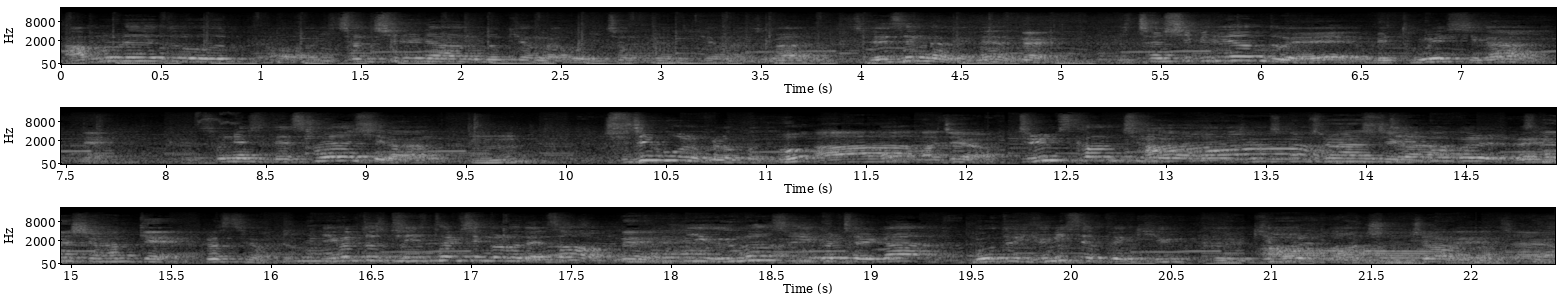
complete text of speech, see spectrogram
아무래도 어, 2007년도 기억나고 2009년도 기억나지만 제 생각에는 네. 2011년도에 우리 동해 씨가 네. 그 소녀시대 서현 씨랑 음? 주제곡을 불렀거든요. 아 맞아요. Dreams Dreams Come True라는 제가 주제곡을 네. 서현 씨와 함께 그렇죠. 이걸 또 디지털 싱글로 내서 네. 이 음원 수익을 저희가 모두 유니세프에 기, 그, 기부를 아, 진짜? 네. 맞아요.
